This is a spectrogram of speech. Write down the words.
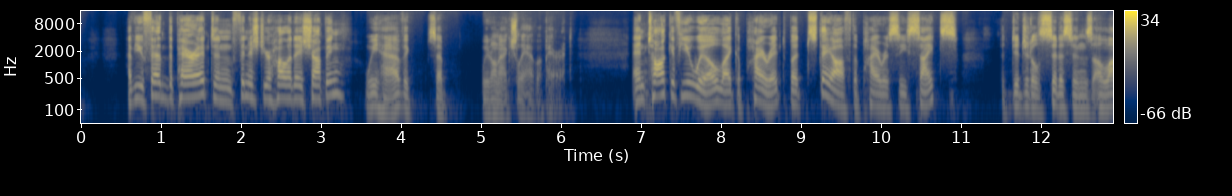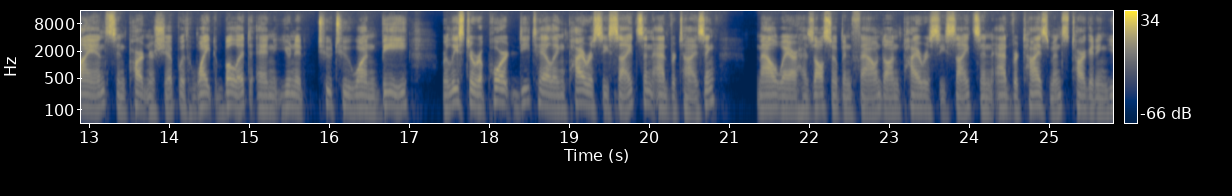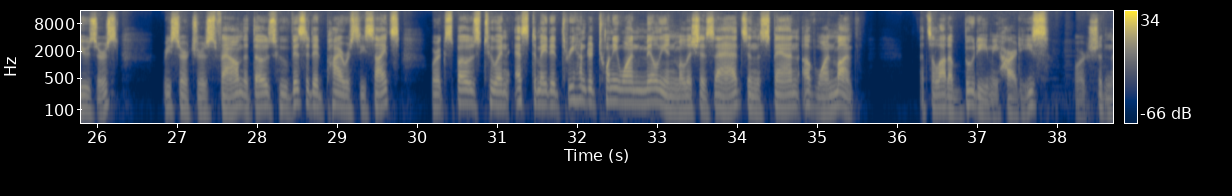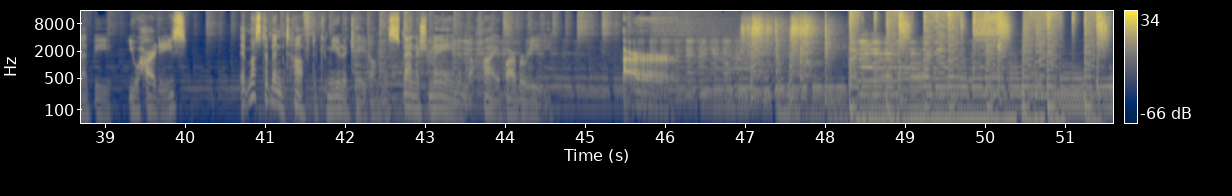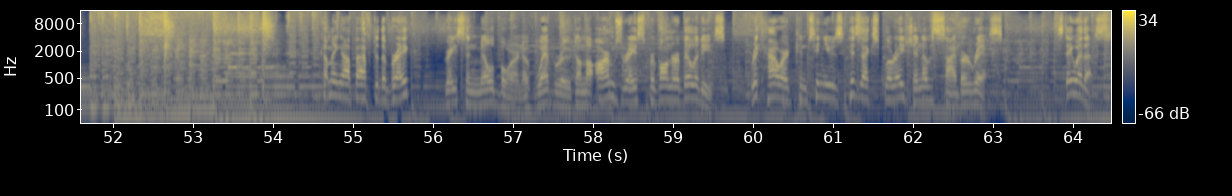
Have you fed the parrot and finished your holiday shopping? We have, except we don't actually have a parrot. And talk, if you will, like a pirate, but stay off the piracy sites. The Digital Citizens Alliance, in partnership with White Bullet and Unit 221B, released a report detailing piracy sites and advertising. Malware has also been found on piracy sites and advertisements targeting users. Researchers found that those who visited piracy sites were exposed to an estimated 321 million malicious ads in the span of one month. That's a lot of booty, me hearties. Or shouldn't that be you hearties? It must have been tough to communicate on the Spanish Main and the High Barbary. Arr! Coming up after the break, Grayson Milbourne of WebRoot on the arms race for vulnerabilities. Rick Howard continues his exploration of cyber risk. Stay with us.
